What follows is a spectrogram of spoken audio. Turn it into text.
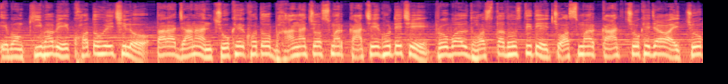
এবং কীভাবে ক্ষত হয়েছিল। তারা জানান, চোখের ক্ষত, ভাঙা চশমার কাছে ঘটেছে। প্রবল ধস্তাধস্তিতে চশমার কাঁচ চোখে যাওয়ায় চোখ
